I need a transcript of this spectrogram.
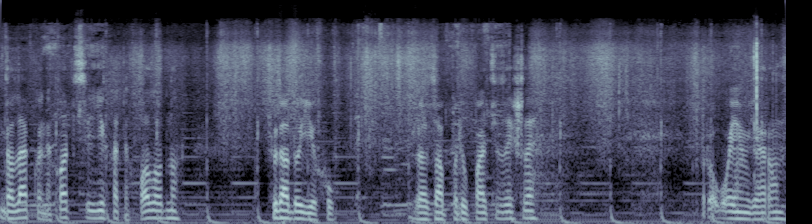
Далеко не хочеться їхати, холодно. Сюди доїхав. Вже западу пальці зайшли. Пробуємо яром.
